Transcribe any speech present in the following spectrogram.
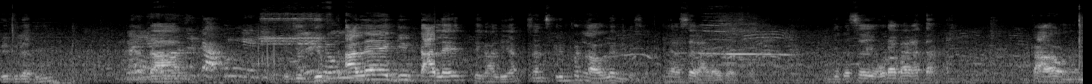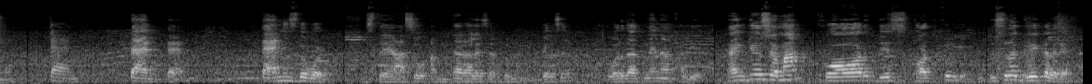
बेबीला धुवून. गेली गिफ्ट आलंय गिफ्ट आलंय ते घालूया. सनस्क्रीन पण लावलंय मी तसं. हे असं घालायचं असतं. म्हणजे कसं एवढा भाग आता काळा होणार नाही. Tan tan tan tan is the word मस्त हे असं अंगठा घालायसारखं नाही. ते कसं वर जात नाही ना खाली thank you Shama for this thoughtful gift दुसरं ग्रे कलर आहे.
